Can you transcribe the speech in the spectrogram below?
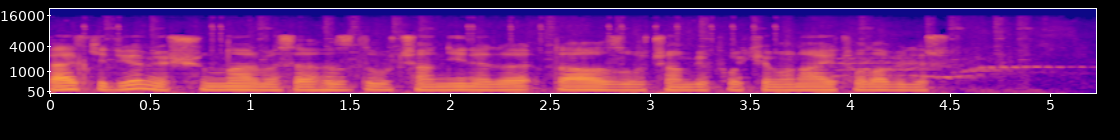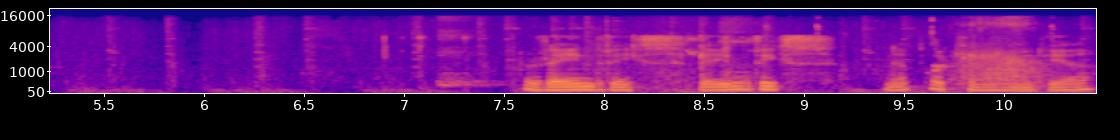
belki diyorum ya şunlar mesela hızlı uçan yine de daha hızlı uçan bir Pokemon'a ait olabilir. Raindrix. Raindrix ne Pokemon'uydu ya?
